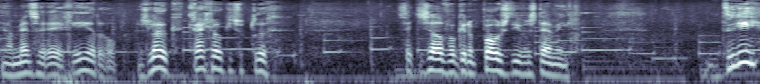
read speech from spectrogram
Ja, mensen reageren erop. Dat is leuk, krijg je ook iets op terug. Zet jezelf ook in een positieve stemming. 3,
